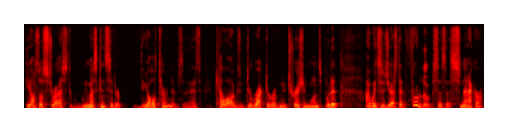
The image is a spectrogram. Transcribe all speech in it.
He also stressed we must consider the alternatives. As Kellogg's director of nutrition once put it, I would suggest that Froot Loops as a snack are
